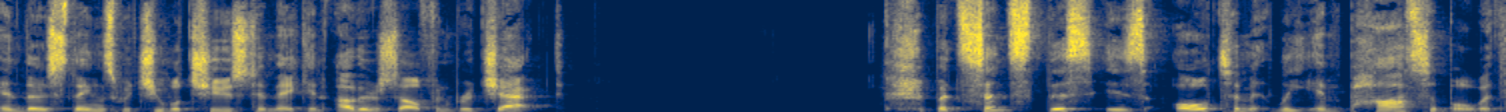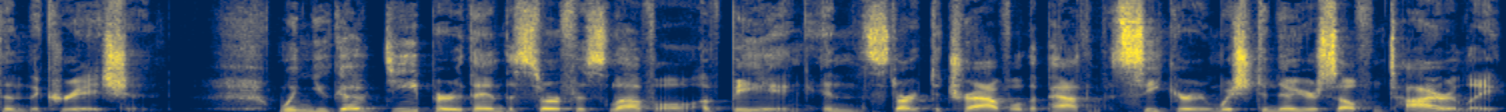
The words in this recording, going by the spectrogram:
and those things which you will choose to make an other self and reject. But since this is ultimately impossible within the creation, when you go deeper than the surface level of being and start to travel the path of a seeker and wish to know yourself entirely,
